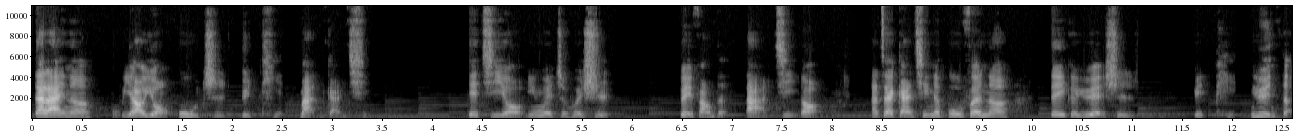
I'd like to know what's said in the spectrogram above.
再来呢，不要用物质去填满感情，切记哦，因为这会是对方的打击哦。那在感情的部分呢，这一个月是平运的，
